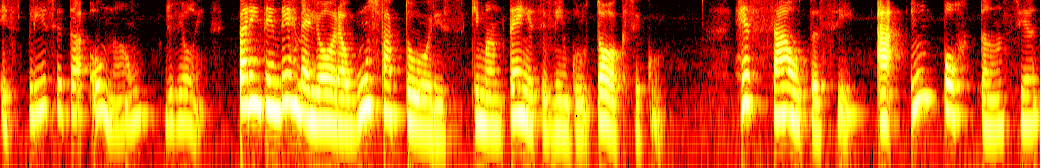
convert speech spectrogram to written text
explícita ou não de violência. Para entender melhor alguns fatores que mantêm esse vínculo tóxico, ressalta-se a importância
